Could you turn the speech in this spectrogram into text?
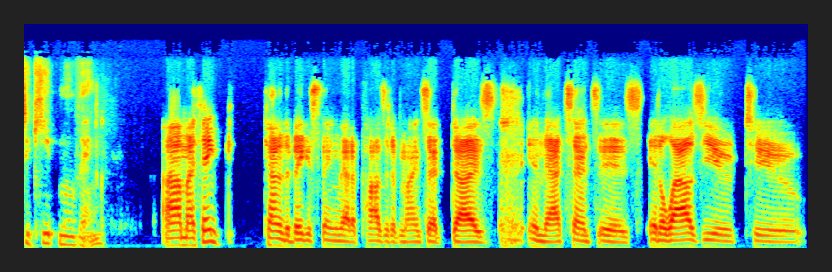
to keep moving? Um, I think kind of the biggest thing that a positive mindset does in that sense is it allows you to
